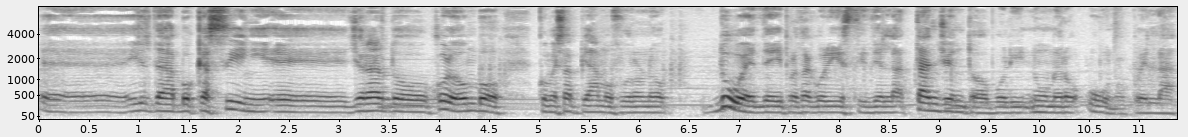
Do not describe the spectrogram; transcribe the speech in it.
Eh, Ilda Boccassini e Gerardo Colombo, come sappiamo, furono due dei protagonisti della Tangentopoli numero uno, quella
